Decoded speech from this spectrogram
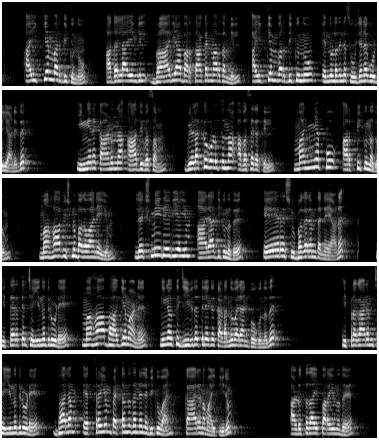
ഐക്യം വർദ്ധിക്കുന്നു. അതല്ല എങ്കിൽ ഭാര്യ ഭർത്താക്കന്മാർ തമ്മിൽ ഐക്യം വർദ്ധിക്കുന്നു എന്നുള്ളതിന്റെ സൂചന കൂടിയാണിത്. ഇങ്ങനെ കാണുന്ന ആ ദിവസം വിളക്ക് കൊളുത്തുന്ന അവസരത്തിൽ മഞ്ഞപ്പൂ അർപ്പിക്കുന്നതും മഹാവിഷ്ണു ഭഗവാനെയും ലക്ഷ്മി ദേവിയെയും ആരാധിക്കുന്നത് ഏറെ ശുഭകരം തന്നെയാണ്. ഇത്തരത്തിൽ ചെയ്യുന്നതിലൂടെ മഹാഭാഗ്യമാണ് നിങ്ങൾക്ക് ജീവിതത്തിലേക്ക് കടന്നു വരാൻ പോകുന്നത്. ഇപ്രകാരം ചെയ്യുന്നതിലൂടെ ഫലം എത്രയും പെട്ടെന്ന് തന്നെ ലഭിക്കുവാൻ കാരണമായി തീരും അടുത്തതായി പറയുന്നത്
